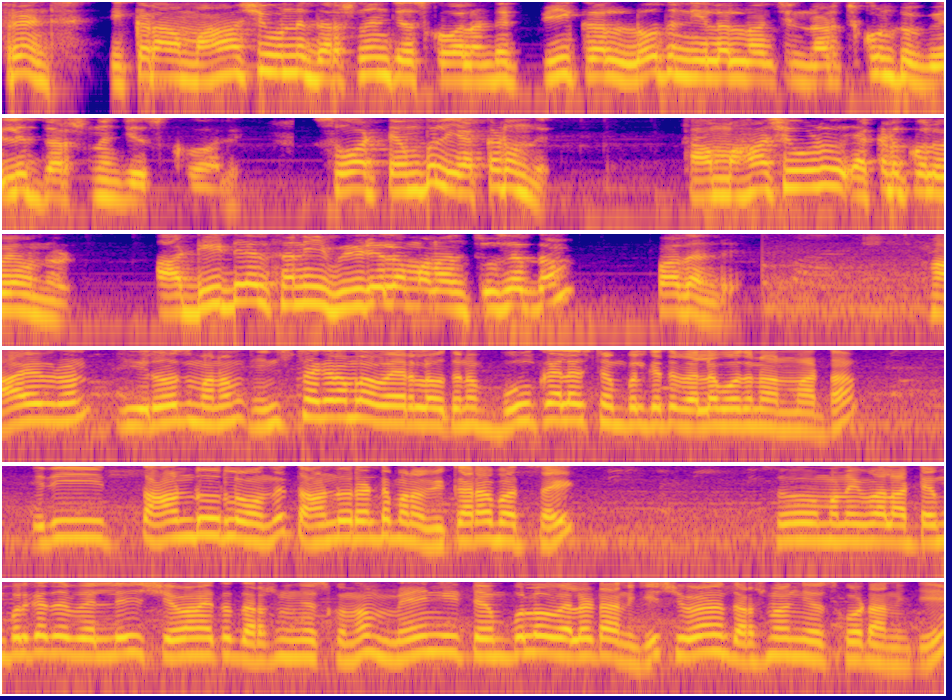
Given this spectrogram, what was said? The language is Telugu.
ఫ్రెండ్స్ ఇక్కడ ఆ మహాశివుని దర్శనం చేసుకోవాలంటే పీకల్ లోతు నీళ్ళలోంచి నడుచుకుంటూ వెళ్ళి దర్శనం చేసుకోవాలి. సో ఆ టెంపుల్ ఎక్కడ ఉంది ఆ మహాశివుడు ఎక్కడ కొలువై ఉన్నాడు? ఆ డీటెయిల్స్ అని ఈ వీడియోలో మనం చూసేద్దాం. పదండి. హాయ్ ఎవ్రీవన్ ఈరోజు మనం ఇన్స్టాగ్రామ్లో వైరల్ అవుతున్న భూ కైలాస్ అయితే వెళ్ళబోతున్నాం అనమాట ఇది తాండూరులో ఉంది. తాండూరు అంటే మన వికారాబాద్ సైడ్ సో మనం ఇవాళ ఆ టెంపుల్కి అయితే వెళ్ళి శివని అయితే దర్శనం చేసుకుందాం. మెయిన్ ఈ టెంపుల్లో వెళ్ళడానికి శివని దర్శనం చేసుకోవడానికి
